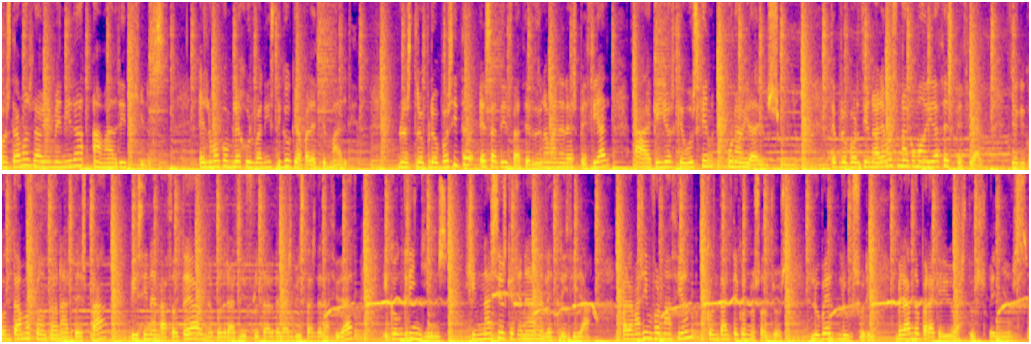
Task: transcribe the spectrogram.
os damos la bienvenida a Madrid Hills, el nuevo complejo urbanístico que aparece en Madrid. Nuestro propósito es satisfacer de una manera especial a aquellos que busquen una vida de ensueño. Te proporcionaremos una comodidad especial, ya que contamos con zonas de spa, piscina en la azotea donde podrás disfrutar de las vistas de la ciudad y con green gyms, gimnasios que generan electricidad. Para más información, contacte con nosotros. Lubel Luxury, velando para que vivas tus sueños.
